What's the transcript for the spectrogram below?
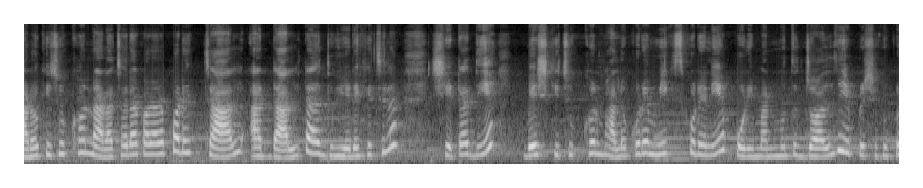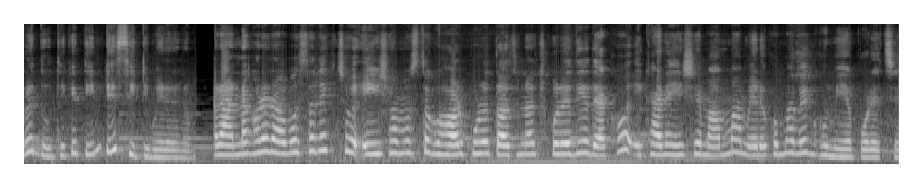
আরও কিছুক্ষণ নাড়াচাড়া করার পরে চাল আর ডালটা ধুয়ে রেখেছিলাম। সেটা দিয়ে বেশ কিছুক্ষণ ভালো করে মিক্স করে নিয়ে পরিমাণ মতো জল দিয়ে প্রেসার কুকারে দু থেকে তিনটে সিটি মেরে নেব। রান্নাঘরের অবস্থা দেখছ? এই সমস্ত ঘর পুরো তছনছ করে দিয়ে দেখো, এখানে এসে মাম্মাম এরকমভাবে ঘুমিয়ে পড়েছে।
